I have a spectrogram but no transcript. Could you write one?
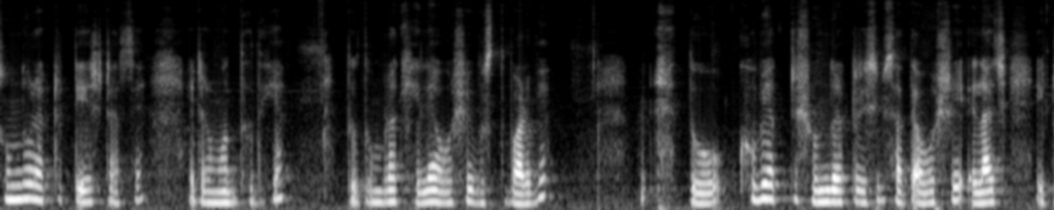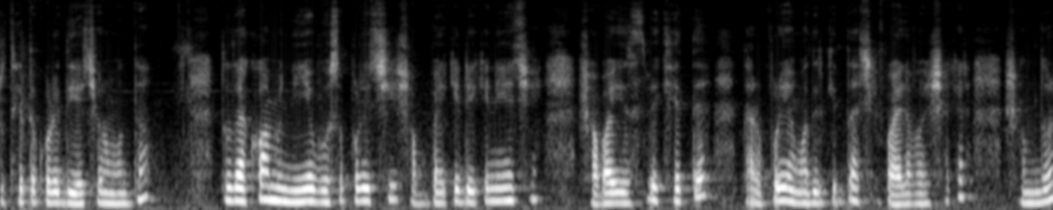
সুন্দর একটা টেস্ট আছে এটার মধ্য দিয়ে। তো তোমরা খেলে অবশ্যই বুঝতে পারবে। তো খুবই একটা সুন্দর একটা রেসিপি সাথে অবশ্যই এলাচ একটু থেতো করে দিয়েছি ওর মধ্যে। তো দেখো আমি নিয়ে বসে পড়েছি, সবাইকে ডেকে নিয়েছি, সবাই আসবে খেতে, তারপরেই আমাদের কিন্তু আজকে পয়লা বৈশাখের সুন্দর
